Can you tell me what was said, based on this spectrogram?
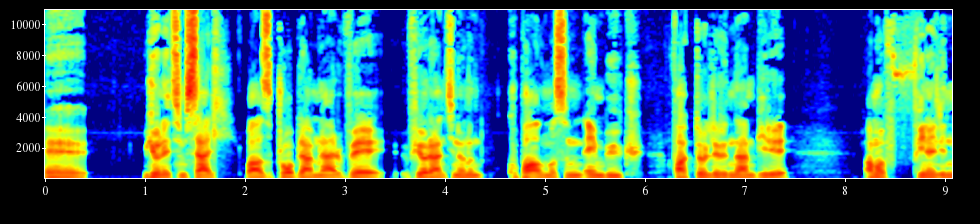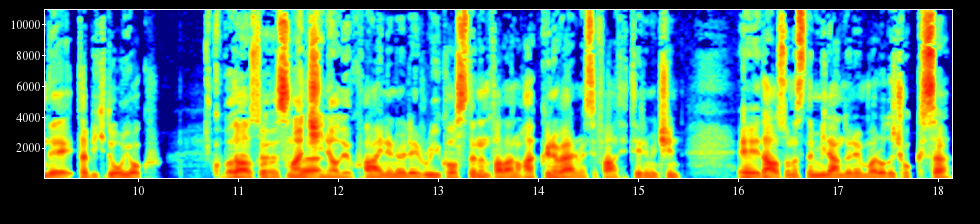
e, yönetimsel bazı problemler ve Fiorentina'nın kupa almasının en büyük faktörlerinden biri. Ama finalinde tabii ki de o yok. Kupada Daha yok, sonrasında Mancini alıyor kupa. Aynen öyle. Rui Costa'nın falan o hakkını vermesi Fatih Terim için. Ee, daha sonrasında Milan dönemi var o da çok kısa.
